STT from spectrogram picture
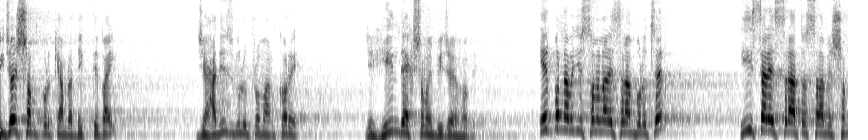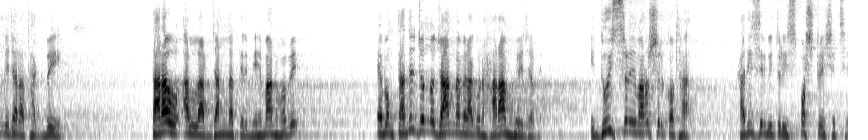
বিজয় সম্পর্কে আমরা দেখতে পাই যে হাদিসগুলো প্রমাণ করে যে হিন্দ একসময় বিজয় হবে। এরপর নবীজি সাল্লাহ সাল্লাম বলেছেন ঈসার ইসরাতামের সঙ্গে যারা থাকবে, তারাও আল্লাহর জান্নাতের মেহমান হবে এবং তাদের জন্য জাহান নামের আগুন হারাম হয়ে যাবে। এই দুই শ্রেণির মানুষের কথা হাদিসের ভিতরে স্পষ্ট এসেছে।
